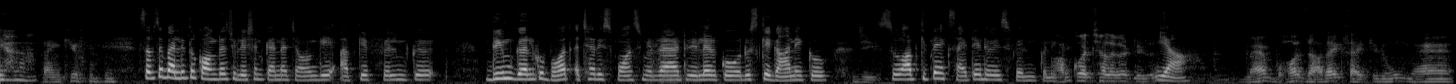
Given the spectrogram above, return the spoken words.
या थैंक यू सबसे पहले तो कॉन्ग्रेचुलेशन करना चाहूँगी आपके फ़िल्म के ड्रीम गर्ल को बहुत अच्छा रिस्पांस मिल रहा है ट्रेलर को और उसके गाने को। जी। सो so, आप कितने एक्साइटेड हो इस फ़िल्म को लेकर? आपको अच्छा लगा ट्रेलर या मैं बहुत ज़्यादा एक्साइटेड हूँ। मैं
